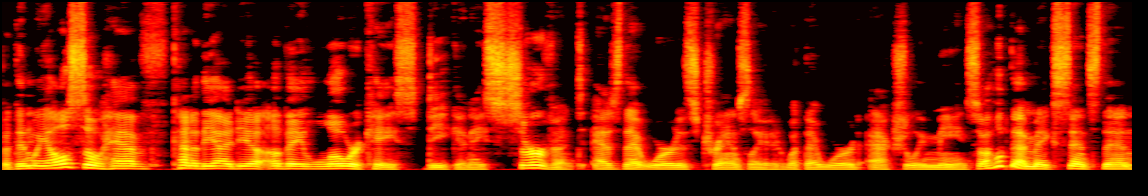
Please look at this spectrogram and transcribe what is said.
But then we also have kind of the idea of a lowercase deacon, a servant, as that word is translated, what that word actually means. So I hope that makes sense then.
